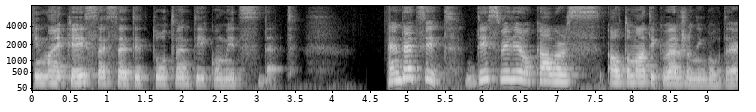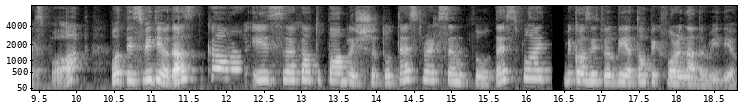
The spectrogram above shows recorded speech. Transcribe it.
In my case, I set it to 20 commits depth. And that's it. This video covers automatic versioning of the Expo app. What this video does cover is uh, how to publish to test tracks and to TestFlight because it will be a topic for another video.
